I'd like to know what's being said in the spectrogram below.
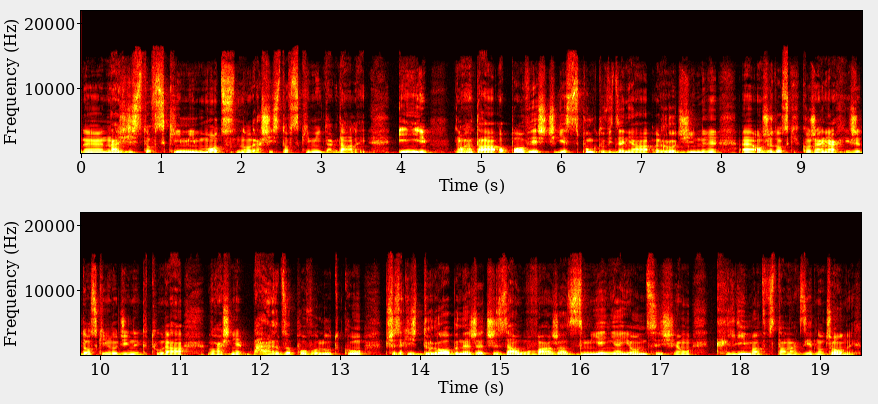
e, nazistowskimi, mocno rasistowskimi i tak dalej. I ta opowieść jest z punktu widzenia rodziny e, o żydowskich korzeniach i żydowskiej rodziny, która właśnie bardzo powolutku przez jakieś drobne rzeczy zauważa zmieniający się klimat w Stanach Zjednoczonych.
